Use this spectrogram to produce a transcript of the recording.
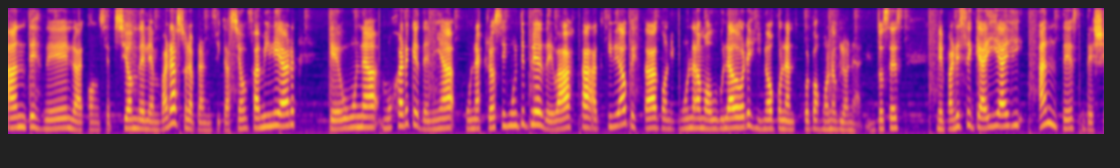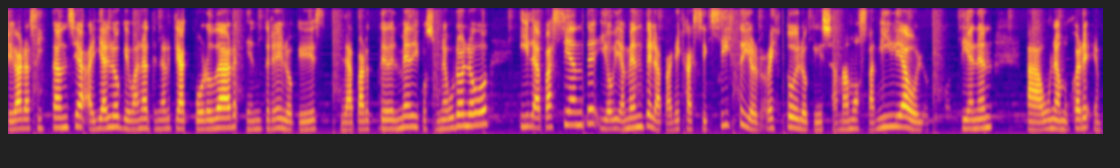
antes de la concepción del embarazo, la planificación familiar, que una mujer que tenía una esclerosis múltiple de baja actividad o que estaba con inmunomoduladores y no con anticuerpos monoclonales. Entonces, me parece que ahí hay, antes de llegar a esa instancia, hay algo que van a tener que acordar entre lo que es la parte del médico, su neurólogo, y la paciente, y obviamente la pareja si existe, y el resto de lo que llamamos familia o lo que contienen a una mujer en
